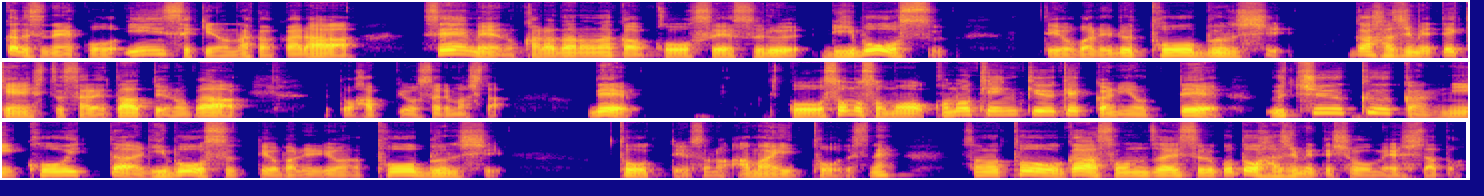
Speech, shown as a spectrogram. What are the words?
果ですね、こう隕石の中から生命の体の中を構成するリボースって呼ばれる糖分子が初めて検出されたっていうのが、えっと、発表されました。で、こうそもそもこの研究結果によって宇宙空間にこういったリボースって呼ばれるような糖分子、糖っていうその甘い糖ですね。その糖が存在することを初めて証明したと。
